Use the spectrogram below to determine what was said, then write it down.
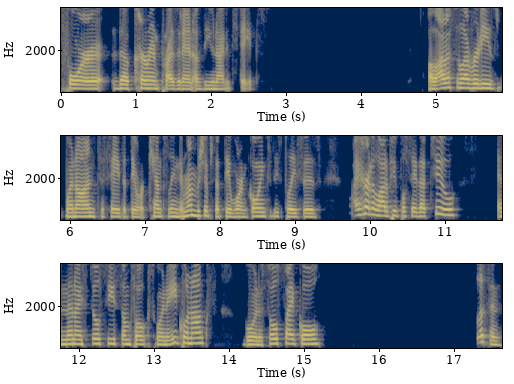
for the current president of the united states a lot of celebrities went on to say that they were canceling their memberships, that they weren't going to these places. I heard a lot of people say that too. And then I still see some folks going to Equinox, going to SoulCycle. Listen,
